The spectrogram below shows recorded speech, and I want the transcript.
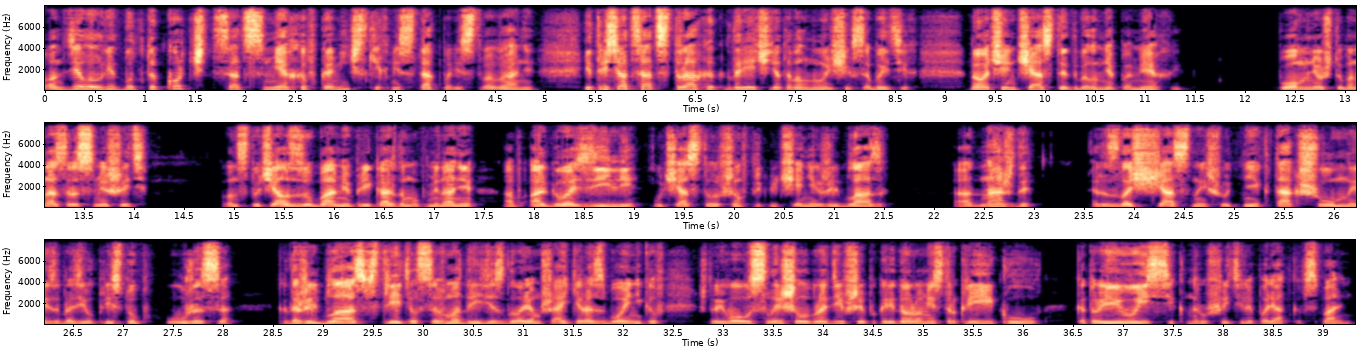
он делал вид, будто корчится от смеха в комических местах повествования и трясется от страха, когда речь идет о волнующих событиях, но очень часто это было мне помехой. Помню, чтобы нас рассмешить, он стучал зубами при каждом упоминании об Альгвазиле, участвовавшем в приключениях Жильблаза. Однажды этот злосчастный шутник так шумно изобразил приступ ужаса, когда Жильблас встретился в Мадриде с главарем шайки разбойников, что его услышал бродивший по коридору мистер Крикл, который и высек нарушителя порядка в спальне.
